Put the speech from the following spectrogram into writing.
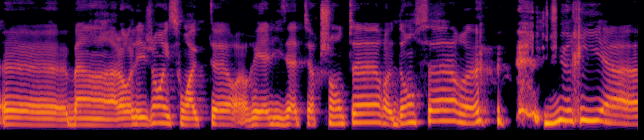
euh, ben alors les gens ils sont acteurs, réalisateurs, chanteurs, danseurs, euh, jury à,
